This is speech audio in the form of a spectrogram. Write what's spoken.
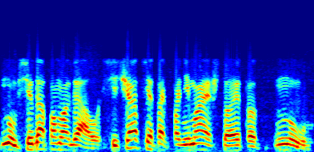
ну, всегда помогал. Сейчас я так понимаю, что это, ну,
